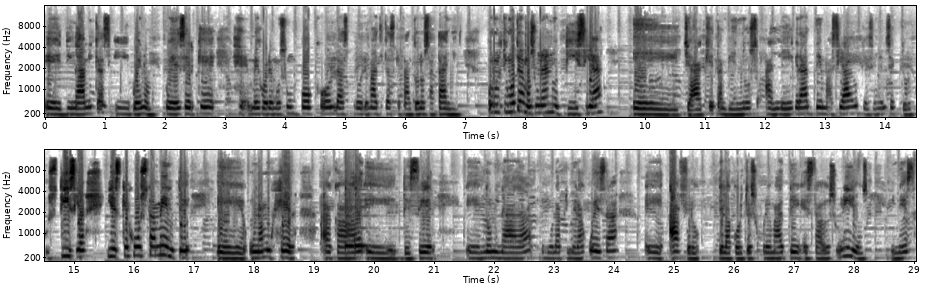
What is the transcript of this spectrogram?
eh, dinámicas y bueno, puede ser que mejoremos un poco las problemáticas que tanto nos atañen. Por último, tenemos una noticia ya que también nos alegra demasiado, que es en el sector justicia, y es que justamente una mujer acaba eh, de ser nominada como la primera jueza afro de la Corte Suprema de Estados Unidos. Inés,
